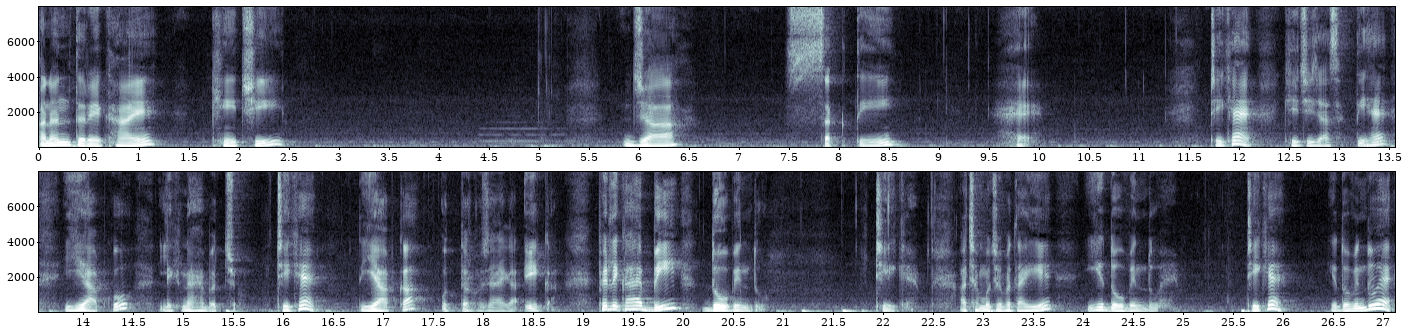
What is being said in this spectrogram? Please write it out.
अनंत रेखाएँ खींची जा सकती है। ठीक है? खींची जा सकती है। ये आपको लिखना है बच्चों। ठीक है? ये आपका उत्तर हो जाएगा ए का। फिर लिखा है बी, दो बिंदु। ठीक है। अच्छा मुझे बताइए, ये दो बिंदु हैं। ठीक है? ये दो बिंदु है।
